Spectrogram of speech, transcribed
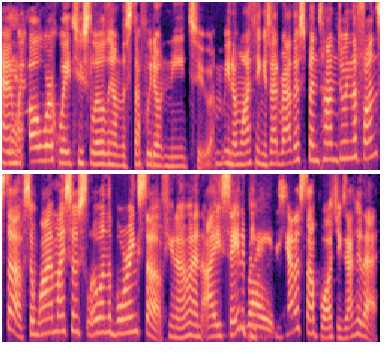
And Yeah. we all work way too slowly on the stuff we don't need to. Um, You know, my thing is I'd rather spend time doing the fun stuff. So why am I so slow on the boring stuff? You know, and I say to people, Right. you gotta stop watching exactly that.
